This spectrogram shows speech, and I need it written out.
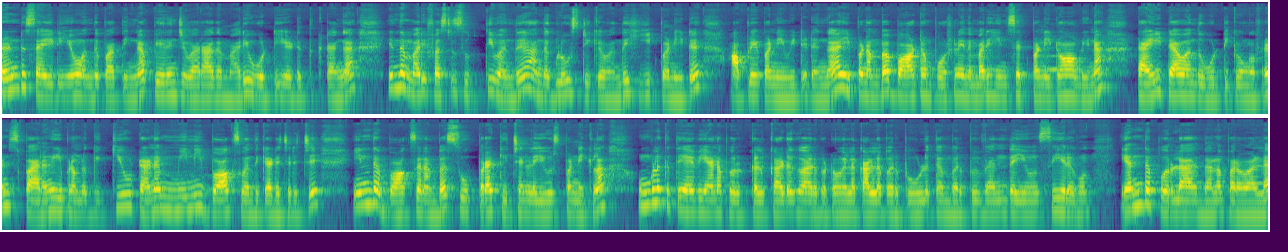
ரெண்டு சைடையும் வந்து பார்த்திங்கன்னா பிரிஞ்சு வராத மாதிரி ஒட்டி எடுத்துக்கிட்டேங்க. இந்த மாதிரி ஃபஸ்ட்டு சுற்றி வந்து அந்த க்ளூ ஸ்டிக்கை வந்து ஹீட் பண்ணிவிட்டு அப்ளை பண்ணி விட்டுடுங்க. இப்போ நம்ம பாட்டம் போர்ஷனை இந்த மாதிரி இன்செர்ட் பண்ணிட்டோம் அப்படின்னா டைட்டாக வந்து ஒட்டிக்கோங்க ஃப்ரெண்ட்ஸ் பாருங்கள் இப்போ நம்மளுக்கு க்யூட்டான மினி பாக்ஸ் வந்து கிடச்சிருச்சு. இந்த பாக்ஸை நம்ம சூப்பராக கிச்சனில் யூஸ் பண்ணிக்கலாம். உங்களுக்கு தேவையான பொருட்கள் கடுகாக இருக்கட்டும் இல்லை கடலப்பருப்பு உளுத்தம்பருப்பு வெந்தயம் சீரகம் எந்த பொருளாக இருந்தாலும் பரவாயில்ல.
